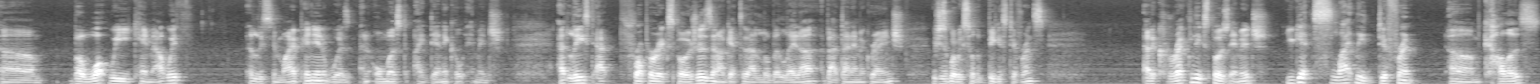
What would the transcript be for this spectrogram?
um, but what we came out with, at least in my opinion, was an almost identical image at least at proper exposures, and I'll get to that a little bit later about dynamic range, which is where we saw the biggest difference. At a correctly exposed image, you get slightly different um, colors,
